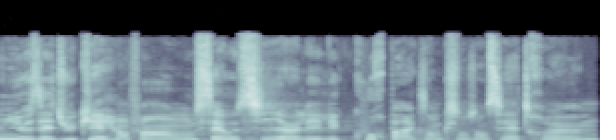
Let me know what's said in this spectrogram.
mieux éduqués. Enfin, on sait aussi euh, les, cours, par exemple, qui sont censés être euh,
